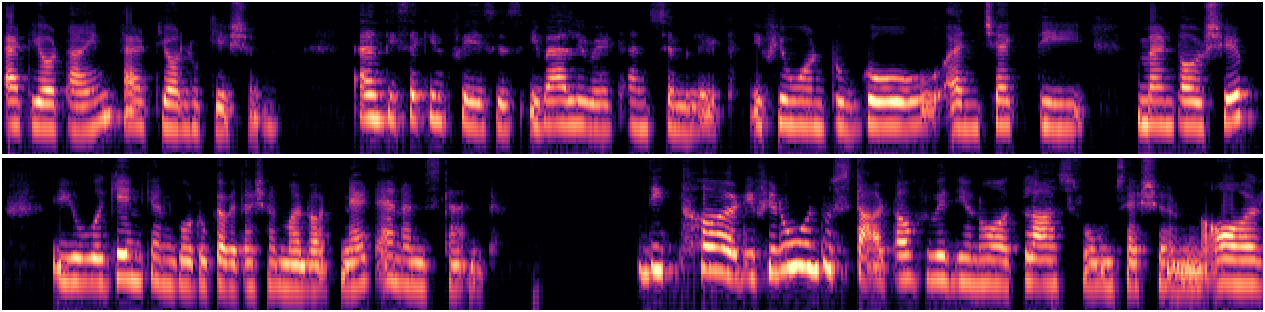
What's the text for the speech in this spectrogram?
at your time at your location. And the second phase is evaluate and simulate. If you want to go and check the mentorship you again can go to kavitasharma.net and understand the third, if you don't want to start off with, you know, a classroom session or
